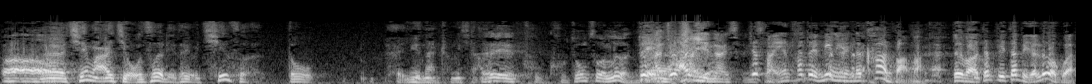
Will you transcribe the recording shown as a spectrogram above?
哦哦哦呃，起码九次里头有七次都呃遇难成祥。哎，苦苦中作乐，对，这反映遇难成这反映他对命运的看法嘛，对吧？他比他比较乐观，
